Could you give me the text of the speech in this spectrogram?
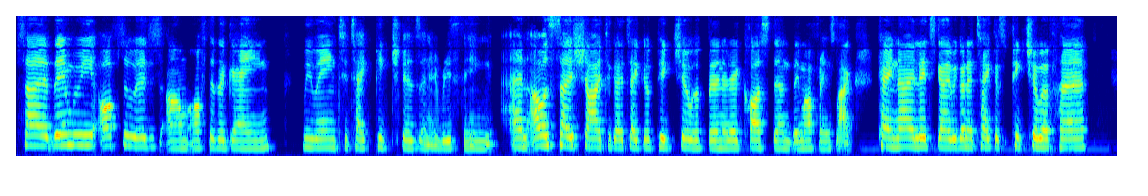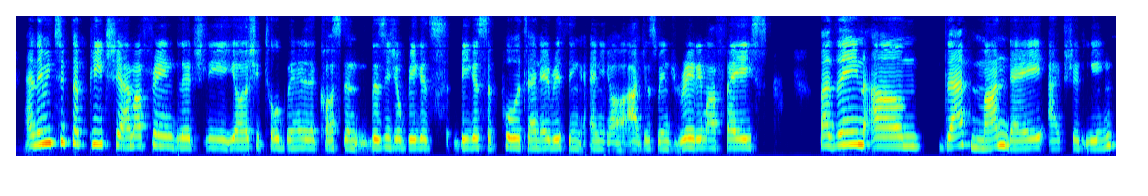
So then we afterwards, um, after the game, we went to take pictures and everything. And I was so shy to go take a picture with Bernadette Coston. Then my friends like, okay, no, let's go. We're gonna take this picture with her. And then we took the picture, and my friend literally, yeah, she told Bernadette Coston, this is your biggest, biggest support and everything. And yeah, I just went red in my face. But then um that Monday, actually,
